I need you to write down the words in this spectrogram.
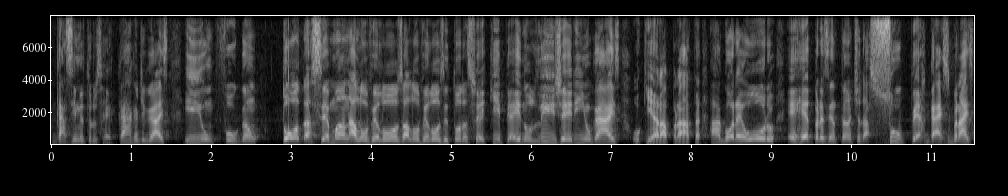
Gasímetros, recarga de gás e um fogão toda semana. Alô Veloso, alô Veloso e toda a sua equipe aí no Ligeirinho Gás. O que era prata, agora é ouro. É representante da Super Gás Brás,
